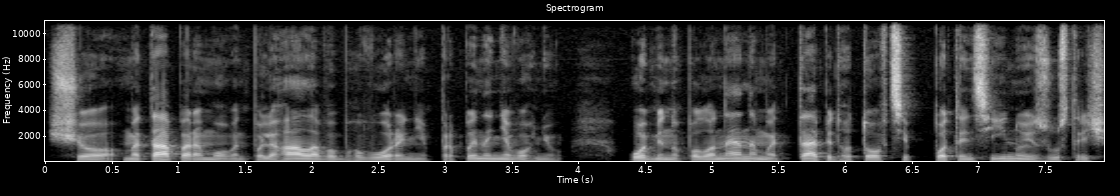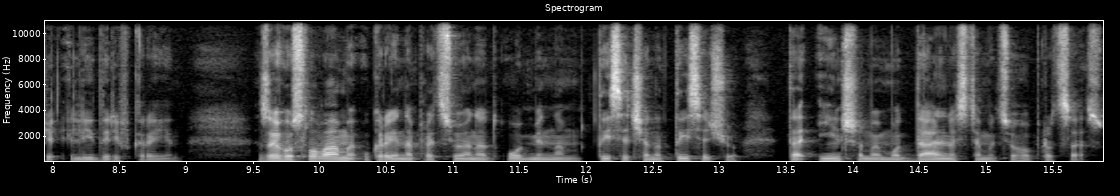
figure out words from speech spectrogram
що мета перемовин полягала в обговоренні припинення вогню, обміну полоненими та підготовці потенційної зустрічі лідерів країн. За його словами, Україна працює над обміном тисяча на тисячу та іншими модальностями цього процесу.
